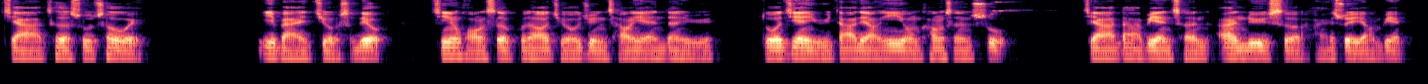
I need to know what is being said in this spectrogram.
加特殊臭味。一百九十六，金黄色葡萄球菌肠炎等于多见于大量应用抗生素，加大便呈暗绿色海水样便，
